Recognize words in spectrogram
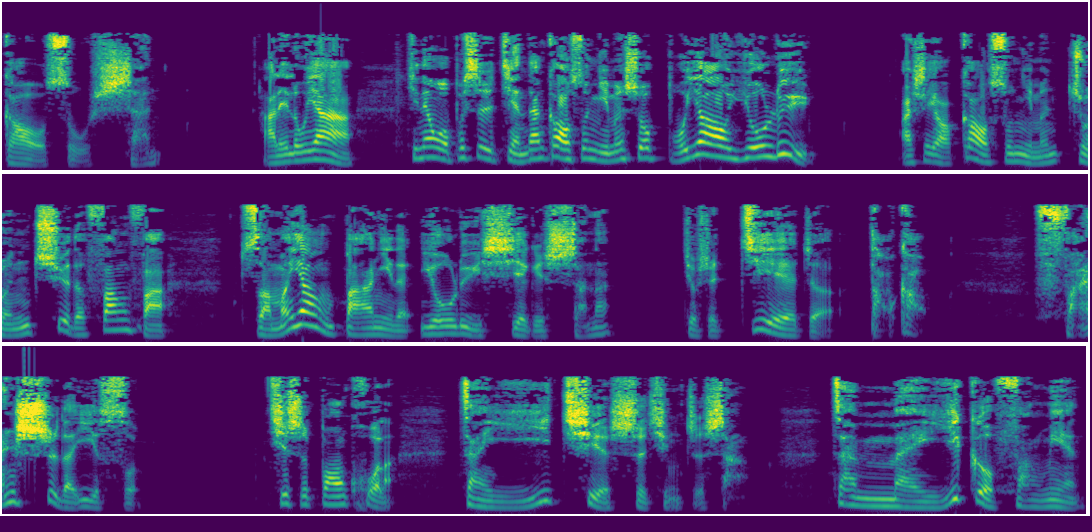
告诉神。阿利路亚！今天我不是简单告诉你们说不要忧虑，而是要告诉你们准确的方法，怎么样把你的忧虑写给神呢？就是借着祷告，凡事的意思。其实包括了在一切事情之上，在每一个方面，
